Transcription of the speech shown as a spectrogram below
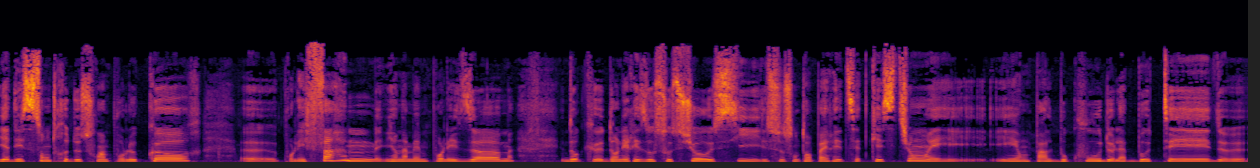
il y a des centres de soins pour le corps, euh, pour les femmes, il y en a même pour les hommes. Donc euh, dans les réseaux sociaux aussi, ils se sont emparés de cette question et, et on parle beaucoup de la beauté, de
